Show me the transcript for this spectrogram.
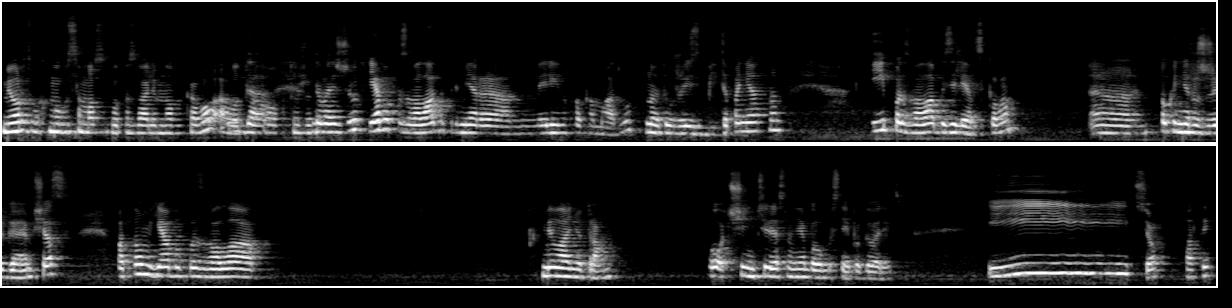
мертвых мы бы, само собой, позвали много кого, а вот Да. кто, кто же... Давай живых. Я бы позвала, например, э, Ирину Хакамаду. Но это уже избито, понятно. И позвала бы Зеленского. Э, Только не разжигаем сейчас. Потом я бы позвала Меланию Трамп. Очень интересно мне было бы с ней поговорить. И все. А ты?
